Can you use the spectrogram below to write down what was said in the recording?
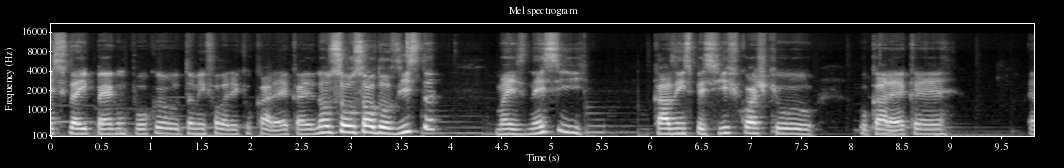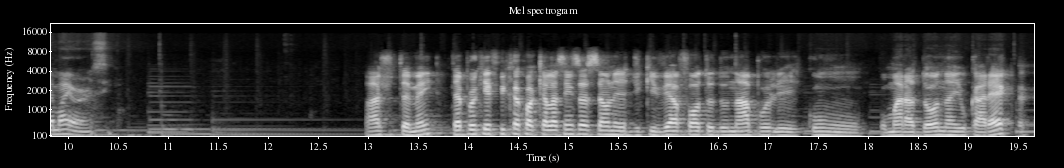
isso daí pega um pouco. Eu também falaria que o Careca. Eu não sou saudosista, mas nesse caso em específico, acho que o, o Careca é, é maior, assim. Acho também, até porque fica com aquela sensação né, de que vê a foto do Napoli com o Maradona e o Careca.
